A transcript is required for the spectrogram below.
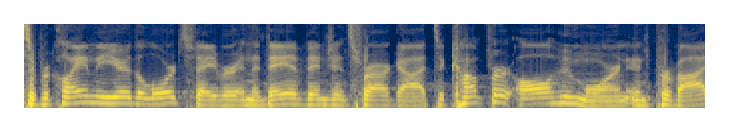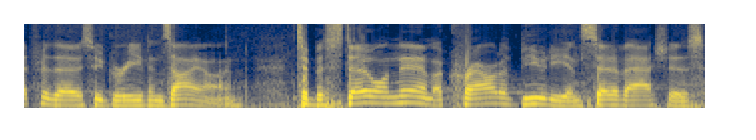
To proclaim the year of the Lord's favor and the day of vengeance for our God, to comfort all who mourn and provide for those who grieve in Zion to bestow on them a crown of beauty instead of ashes,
